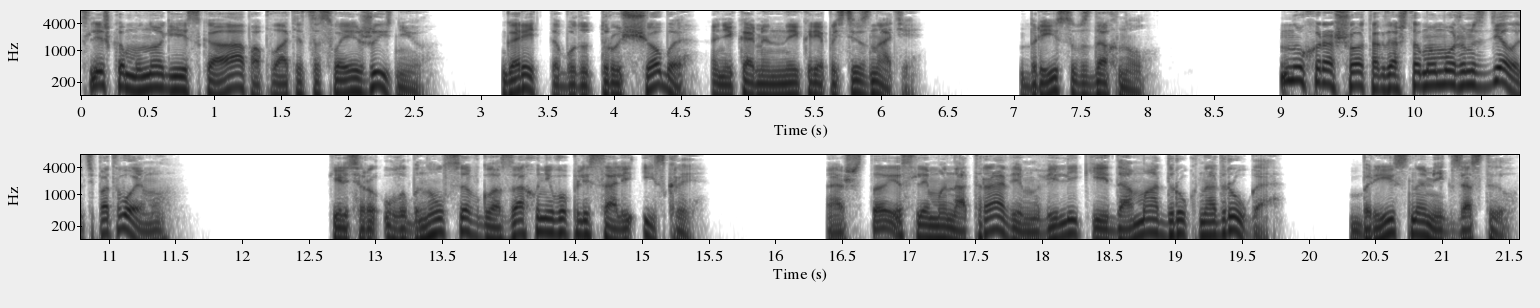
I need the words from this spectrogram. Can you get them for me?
слишком многие из КАА поплатятся своей жизнью. Гореть-то будут трущобы, а не каменные крепости знати». Брис вздохнул. «Ну хорошо, тогда что мы можем сделать, по-твоему?» Кельсер улыбнулся, в глазах у него плясали искры. «А что, если мы натравим великие дома друг на друга?» Брис на миг застыл.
